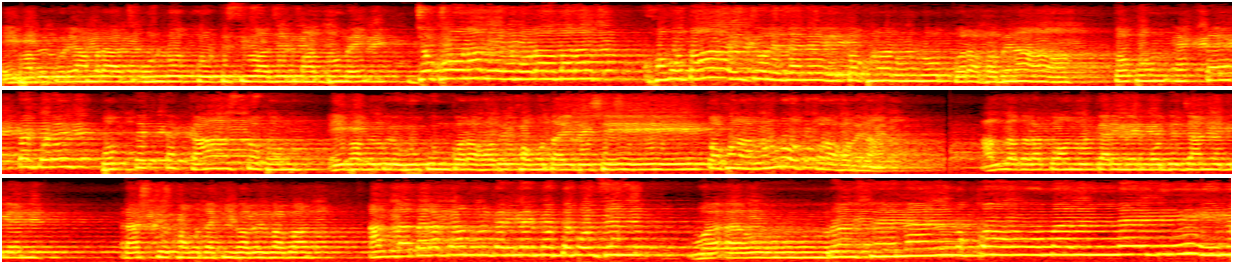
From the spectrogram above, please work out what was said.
এইভাবে করে আমরা আজ অনুরোধ করতেছি ওয়াজের মাধ্যমে, যখন আলের মোলামারা ক্ষমতায় চলে যাবে, তখন আর অনুরোধ করা হবে না। তখন একটা একটা করে, প্রত্যেকটা কাজ তখন এইভাবে করে হুকুম করা হবে ক্ষমতায় বসে, তখন আর অনুরোধ করা হবে না। আল্লাহ তালা কনুল কারিমের মধ্যে জানিয়ে দিলেন রাষ্ট্রীয় ক্ষমতা কিভাবে বাবা আল্লাহ তালা কনুল কারিমের মধ্যে বলছেন وأورثنا القوم الذين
